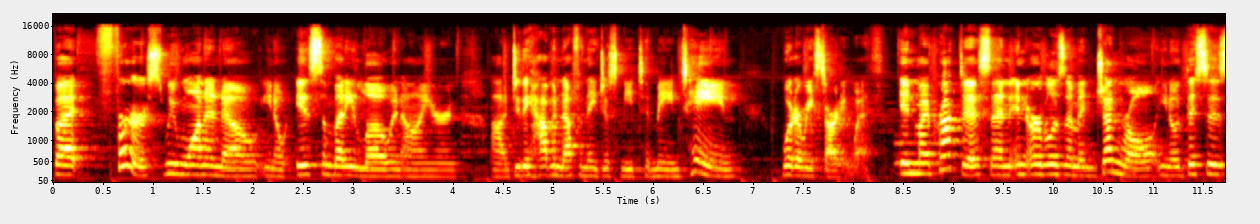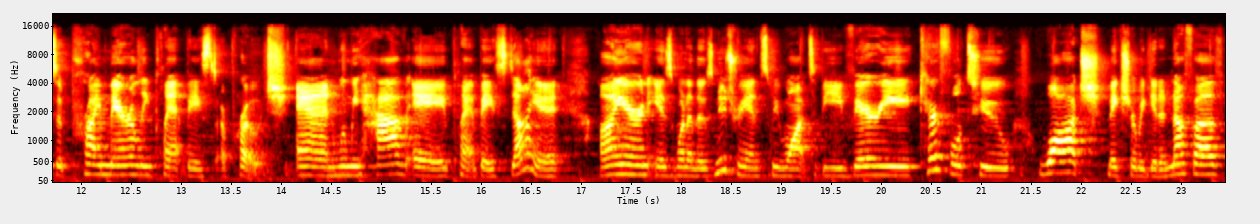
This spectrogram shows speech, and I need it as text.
But first, we want to know, you know, is somebody low in iron? Uh, do they have enough and they just need to maintain? What are we starting with? In my practice and in herbalism in general, you know, this is a primarily plant-based approach. And when we have a plant-based diet, Iron is one of those nutrients we want to be very careful to watch, make sure we get enough of,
